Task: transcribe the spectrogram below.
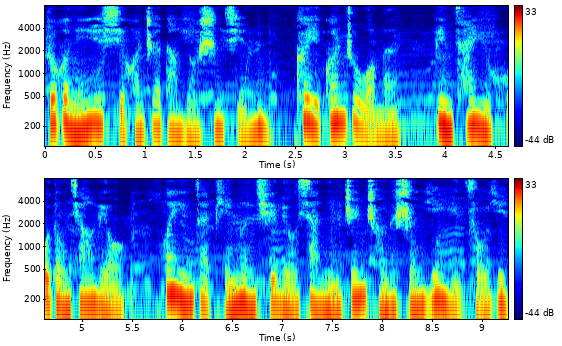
如果您也喜欢这档有声节目，可以关注我们并参与互动交流。欢迎在评论区留下您真诚的声音与足印。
